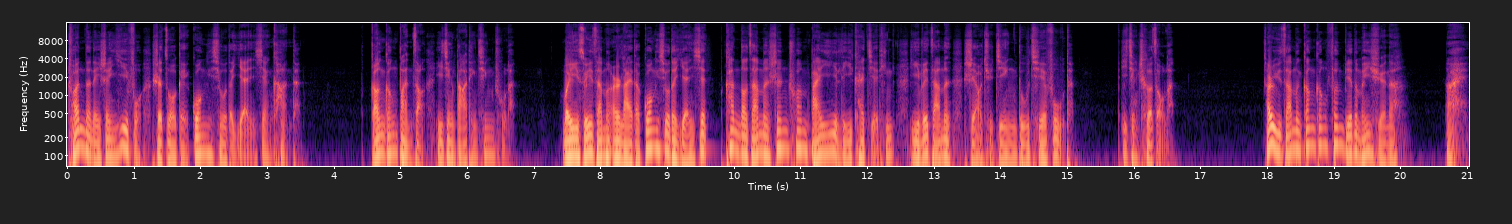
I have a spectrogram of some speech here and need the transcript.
穿的那身衣服是做给光秀的眼线看的。刚刚办葬，已经打听清楚了。尾随咱们而来的光秀的眼线看到咱们身穿白衣离开解厅，以为咱们是要去京都切腹的，已经撤走了。而与咱们刚刚分别的梅雪呢，哎，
